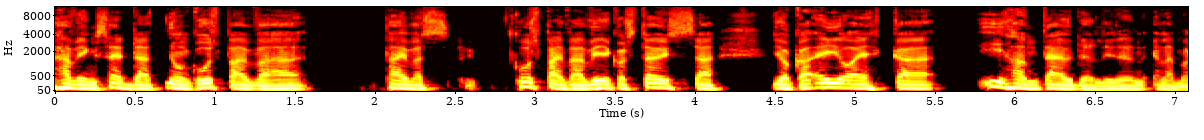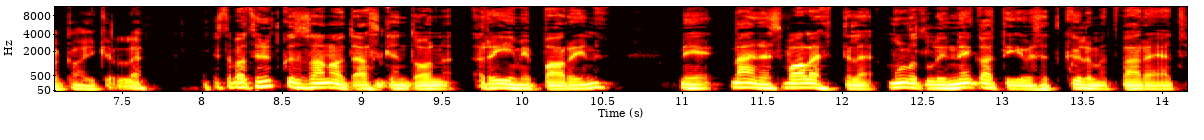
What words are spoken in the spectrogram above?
having said that, ne on kuusi päivää, päiväs, kuusi päivää viikossa töissä, joka ei ole ehkä ihan täydellinen elämä kaikille. Ja sitä nyt kun sä sanoit äsken tuon riimiparin, niin mä en edes valehtele. Mulla tuli negatiiviset kylmät väreet.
